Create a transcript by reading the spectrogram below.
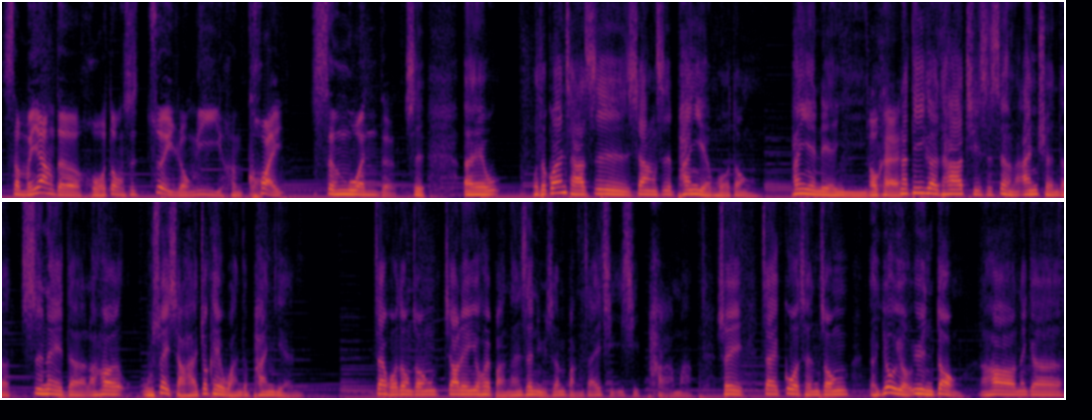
什么样的活动是最容易很快升温的？是，呃，我的观察是，像是攀岩活动、攀岩联谊。OK，那第一个它其实是很安全的，室内的，然后五岁小孩就可以玩的攀岩。在活动中，教练又会把男生女生绑在一起一起爬嘛，所以在过程中呃又有运动，然后那个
